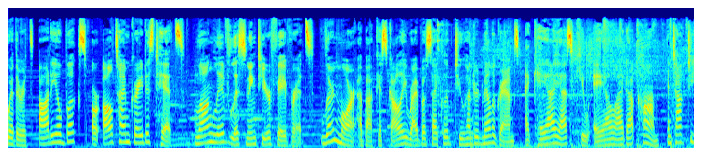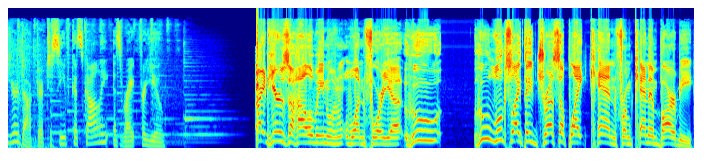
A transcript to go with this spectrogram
Whether it's audiobooks or all-time greatest hits, long live listening to your favorites. Learn more about Kisqali Ribociclib 200 milligrams at kisqali.com and talk to your doctor to see if Kisqali is right for you. All right, here's a Halloween one- one for you. Who who looks like they dress up like Ken from Ken and Barbie?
